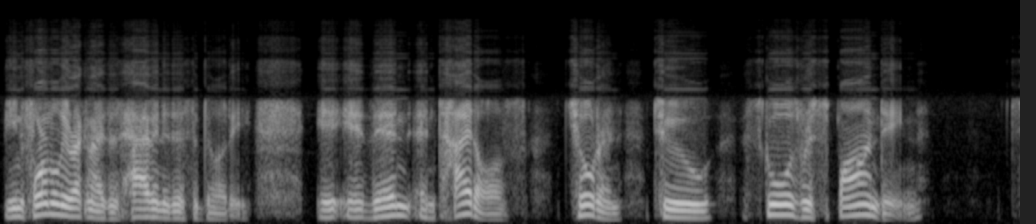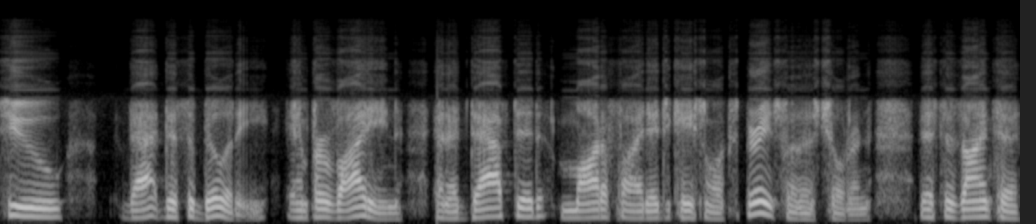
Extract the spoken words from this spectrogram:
being formally recognized as having a disability, it, it then entitles children to schools responding to that disability and providing an adapted, modified educational experience for those children that's designed to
